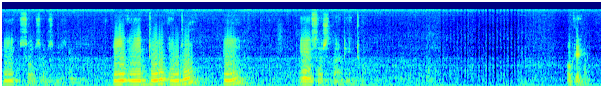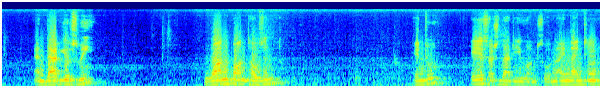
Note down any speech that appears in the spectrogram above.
P sorry sorry sorry PE2 into PA such that E2 okay and that gives me 1 upon 1000 into a such that E1. So 990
